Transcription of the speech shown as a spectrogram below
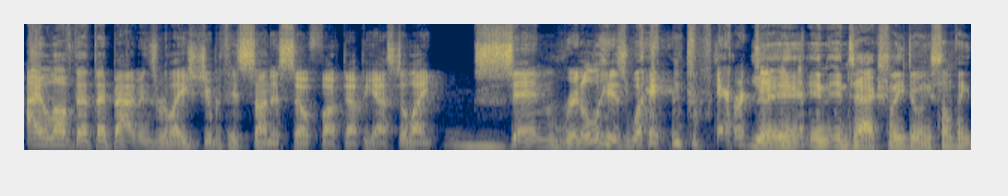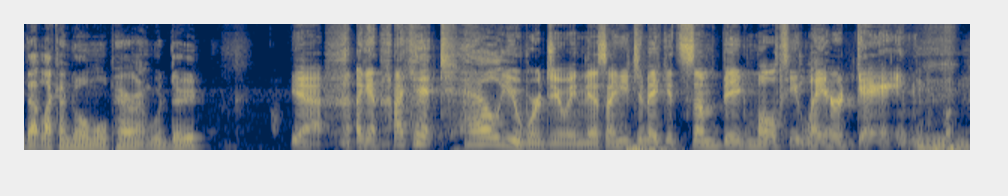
I love that that Batman's relationship with his son is so fucked up. He has to like zen riddle his way into parenting. Yeah, in, into actually doing something that like a normal parent would do. Yeah. Again, I can't tell you we're doing this. I need to make it some big multi-layered game.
